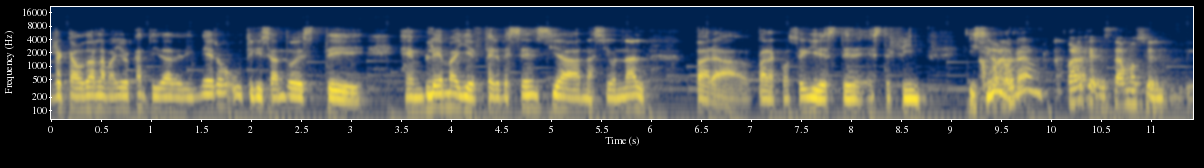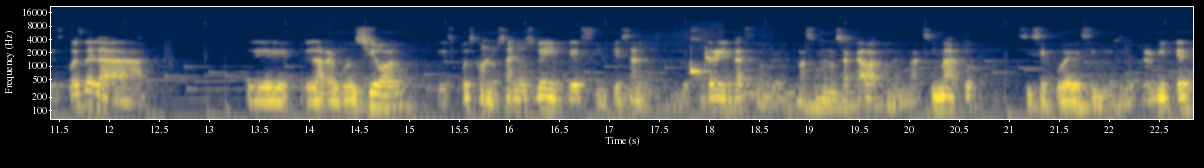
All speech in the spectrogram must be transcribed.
recaudar la mayor cantidad de dinero utilizando este emblema y efervescencia nacional para, para conseguir este, este fin. Y sí lo lograron. Acuérdate que estamos en, después de la, de, la revolución, después con los años 20, empiezan los 30, donde más o menos acaba con el maximato, si se puede, si nos lo permite.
